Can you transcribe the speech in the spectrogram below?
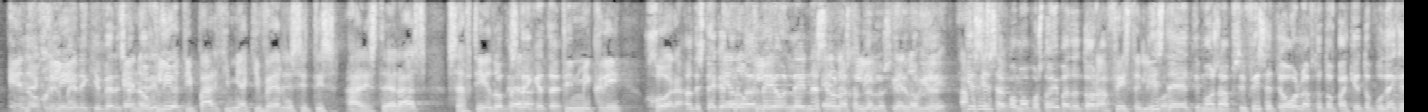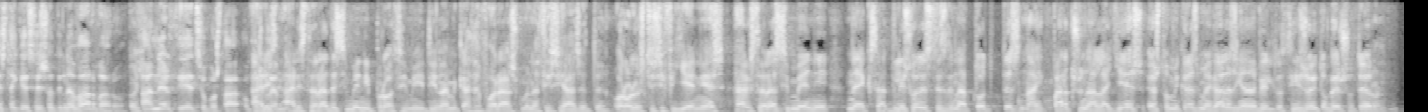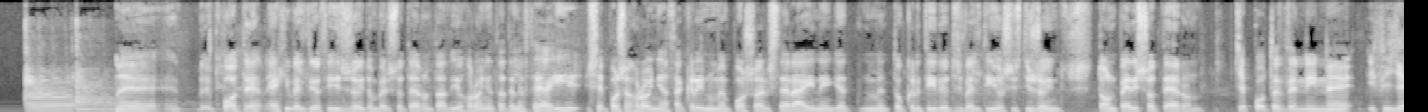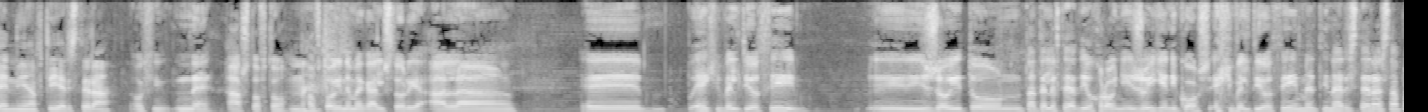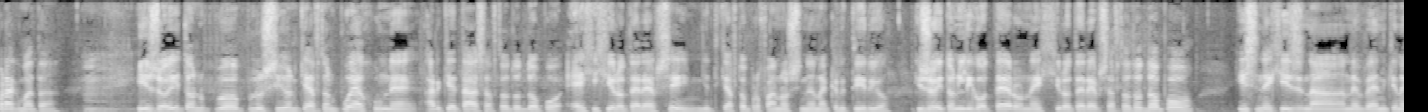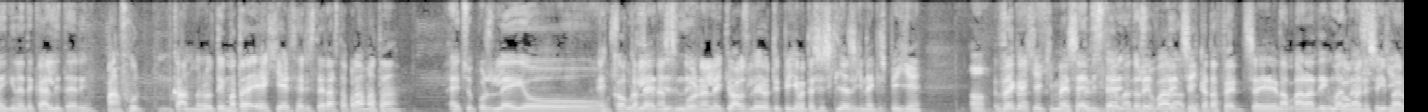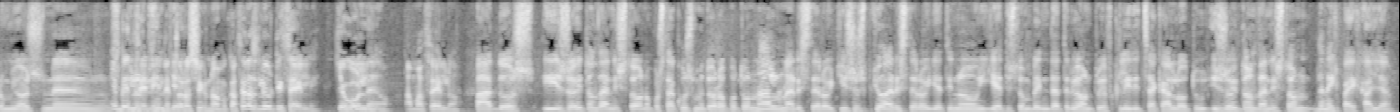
Ενοχλεί, ενοχλεί ότι υπάρχει μια κυβέρνηση της αριστεράς σε αυτή εδώ πέρα Αντιστέκεται. την μικρή χώρα. Αντιστέκεται όταν Ενοχλεί. λέει, λέει ναι σε όλα στο Ενοχλεί. τέλος, κύριε Ενοχλεί. Υπουργέ. Και εσείς, Αφήστε. ακόμα όπως το είπατε τώρα, Αφήστε, λοιπόν. είστε έτοιμος να ψηφίσετε όλο αυτό το πακέτο που δέχεστε κι εσείς ότι είναι βάρβαρο. Αν έρθει έτσι όπως Αρι- λέμε. αριστερά δεν σημαίνει πρόθυμη δύναμη κάθε φορά ας πούμε, να θυσιάζεται ο ρόλος της ηφηγένεια. Αριστερά σημαίνει να εξαντλήσει όλε τι δυνατότητες να υπάρξουν αλλαγές, έστω μικρές μεγάλες, για να βελτιωθεί η ζωή των περισσότερων. Ε, ε, πότε; Έχει βελτιωθεί η ζωή των περισσότερων τα δύο χρόνια τα τελευταία ή σε πόσα χρόνια θα κρίνουμε πόσο αριστερά είναι για, με το κριτήριο της βελτίωσης της ζωής των περισσότερων; Και πότε δεν είναι ηφηγένεια αυτή η αριστερά; Όχι, ναι, άστο αυτό. Αυτό είναι μεγάλη ιστορία. Αλλά ε, έχει βελτιωθεί η ζωή των, τα τελευταία δύο χρόνια, η ζωή γενικώς έχει βελτιωθεί με την αριστερά στα πράγματα. Η ζωή των πλουσίων και αυτών που έχουν αρκετά σε αυτόν τον τόπο έχει χειροτερεύσει, γιατί και αυτό προφανώς είναι ένα κριτήριο. Η ζωή των λιγότερων έχει χειροτερεύσει σε αυτόν τον τόπο ή συνεχίζει να ανεβαίνει και να γίνεται καλύτερη; Αφού κάνουμε ερωτήματα, έχει έρθει αριστερά στα πράγματα. Έτσι όπως λέει ο ε, Ο καθένας ναι. μπορεί να λέει και ο άλλος λέει ότι πήγε με 4.000 γυναίκες. Πήγε. Δέκα έχει εκεί μέσα. Θέτει θέματα δεν, σοβαρά. Δεν τι έχει καταφέρει. Ε, τα παραδείγματα και οι παρομοιώσει είναι. Ε, δεν είναι τώρα, συγγνώμη. Ο καθένας λέει ό,τι θέλει. Και εγώ ναι. λέω, άμα θέλω. Πάντως, η ζωή των δανειστών, όπως θα ακούσουμε τώρα από τον άλλον αριστερό, και ίσως πιο αριστερό, γιατί είναι ο ηγέτης των 53 του Ευκλήδη Τσακαλώτου, η ζωή των δανειστών δεν έχει πάει χάλια.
